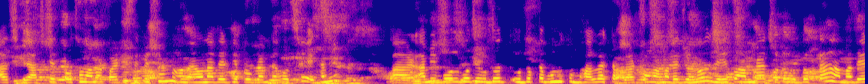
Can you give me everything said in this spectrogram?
আজকে আজকে প্রথম আমার পার্টিসিপেশন ওনাদের যে প্রোগ্রামটা হচ্ছে এখানে আর আমি বলব যে উদ্যোক্তা ভূমি খুব ভালো একটা প্ল্যাটফর্ম আমাদের জন্য। যেহেতু আমরা ছোট উদ্যোক্তা আমাদের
